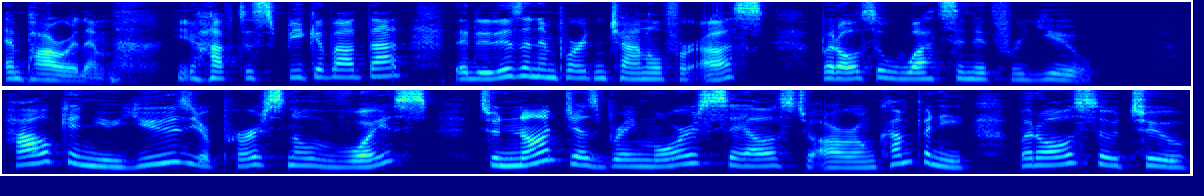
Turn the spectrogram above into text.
empower them. You have to speak about that, that it is an important channel for us, but also what's in it for you. How can you use your personal voice to not just bring more sales to our own company, but also to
